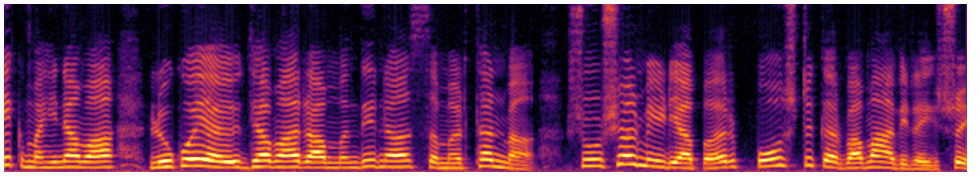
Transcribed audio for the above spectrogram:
એક મહિનામાં લોકોએ અયોધ્યામાં રામ મંદિરના સમર્થનમાં સોશિયલ મીડિયા પર પોસ્ટ કરવામાં આવી રહી છે.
